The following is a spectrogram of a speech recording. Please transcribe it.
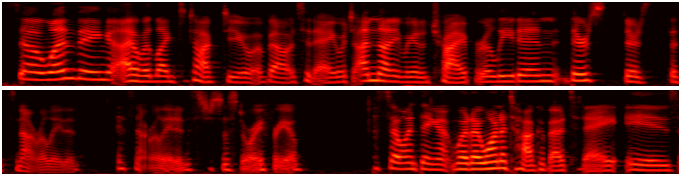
So one thing I would like to talk to you about today, which I'm not even going to try for a lead in, there's there's that's not related. It's not related. It's just a story for you. So, one thing, what I want to talk about today is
